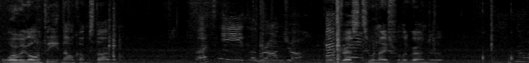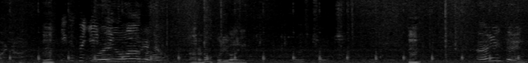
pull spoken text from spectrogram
what are we going to eat now? Come starving. Let's eat La Grande. We're dressed too nice for Legrand. No, we're not. Hmm? You can put your Where thing you wanna go? I don't know. What do you want to eat? Where's church? Anything.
